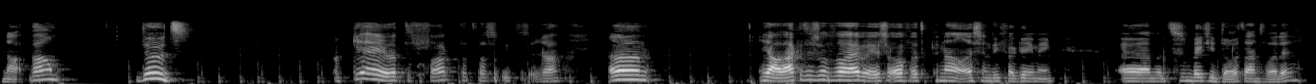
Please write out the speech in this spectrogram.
Nou, waarom... Dude! Oké, okay, what the fuck? Dat was iets raar. Um, ja, waar ik het dus over hebben is over het kanaal SNDiva Gaming. Um, het is een beetje dood aan het worden.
